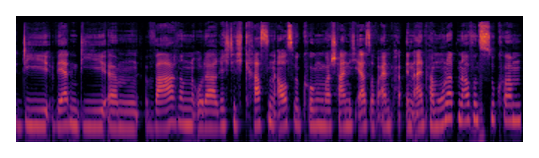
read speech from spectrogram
die, werden die ähm, wahren oder richtig krassen Auswirkungen wahrscheinlich erst auf ein paar, in ein paar Monaten auf uns mhm. zukommen.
